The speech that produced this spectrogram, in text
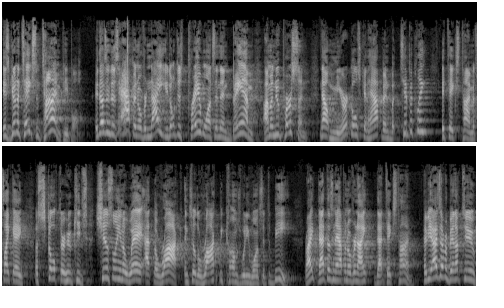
is going to take some time, people. It doesn't just happen overnight. You don't just pray once and then bam, I'm a new person. Now, miracles can happen, but typically it takes time. It's like a, a sculptor who keeps chiseling away at the rock until the rock becomes what he wants it to be, right? That doesn't happen overnight. That takes time. Have you guys ever been up to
